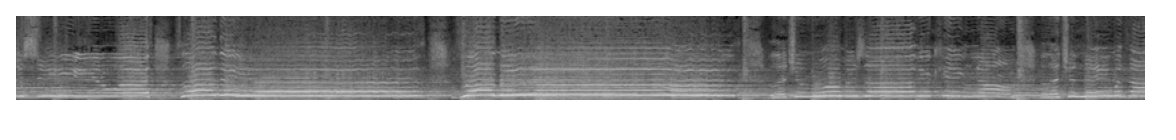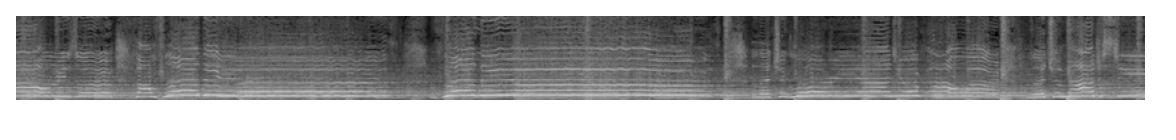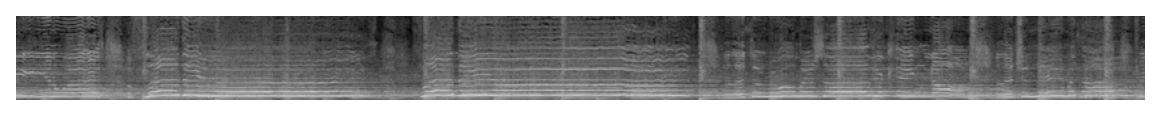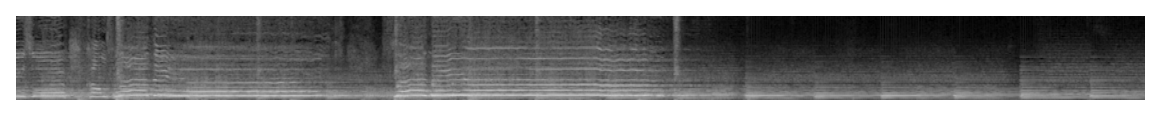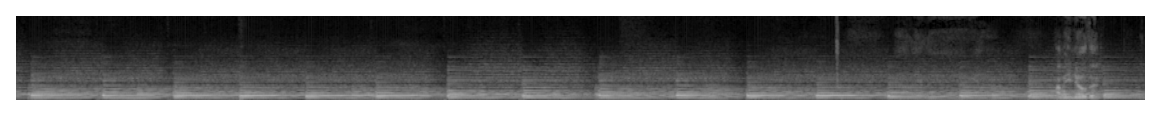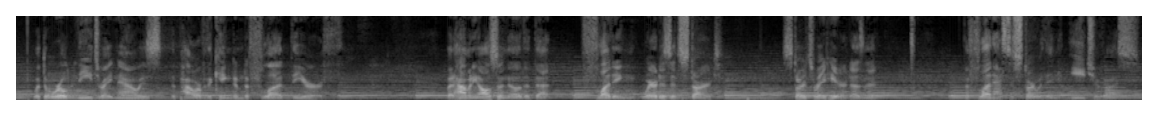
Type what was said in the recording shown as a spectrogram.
you see? Kingdom to flood the earth. But how many also know that that flooding, where does it start? Starts right here, doesn't it? The flood has to start within each of us.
